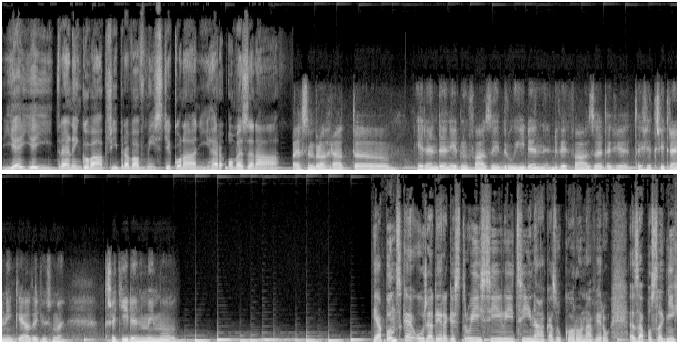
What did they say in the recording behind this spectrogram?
je její tréninková příprava v místě konání her omezená. Já jsem byla hrát uh jeden den jednu fázi, druhý den dvě fáze, takže, takže tři tréninky a teď už jsme třetí den mimo. Japonské úřady registrují sílící nákazu koronaviru. Za posledních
